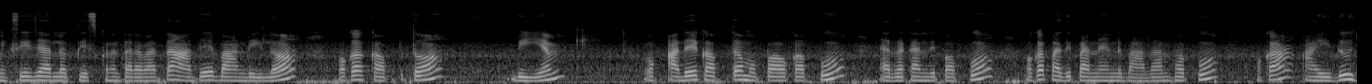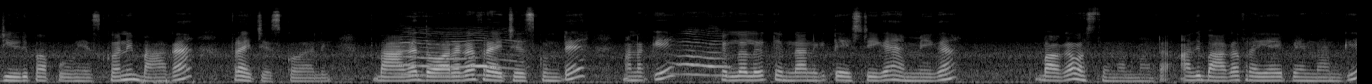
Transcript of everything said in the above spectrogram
మిక్సీ జార్లోకి తీసుకున్న తర్వాత అదే బాండీలో ఒక కప్పుతో బియ్యం అదే కప్తో ముప్పావు కప్పు ఎర్ర కందిపప్పు ఒక పది పన్నెండు బాదం పప్పు ఒక ఐదు జీడిపప్పు వేసుకొని బాగా ఫ్రై చేసుకోవాలి. బాగా దోరగా ఫ్రై చేసుకుంటే మనకి పిల్లలు తినడానికి టేస్టీగా ఎమ్మీగా బాగా వస్తుందన్నమాట. అది బాగా ఫ్రై అయిపోయిన దానికి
